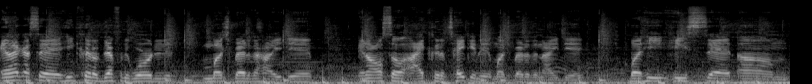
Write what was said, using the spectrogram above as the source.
and like i said he could have definitely worded it much better than how he did. And also i could have taken it much better than i did. But he he said um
